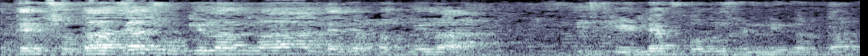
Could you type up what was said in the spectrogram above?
तर त्यांनी स्वतःच्याच वकिलांना आणि त्याच्या पत्नीला किडनॅप करून खंडणी करतात.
